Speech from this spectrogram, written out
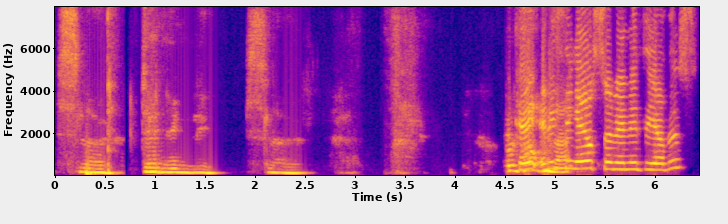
Slow. Deadeningly slow. Okay, Apart from anything else on any of the others?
